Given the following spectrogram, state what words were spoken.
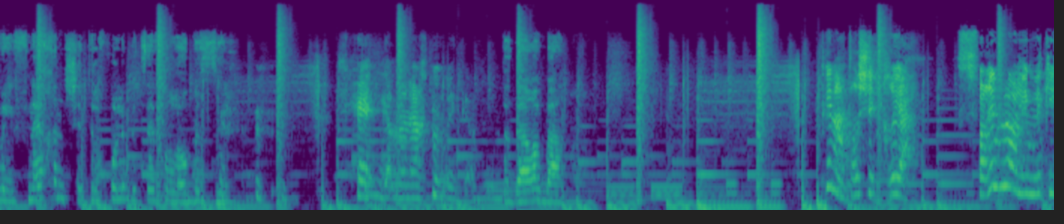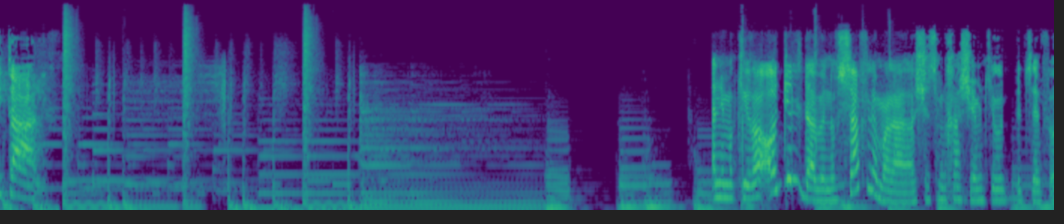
ולפני כן שתלכו לבית ספר לא בזום. כן, גם אנחנו מקווים. תודה רבה. פינת ראשית קריאה. ספרים לעולים לכיתה א'. אני מכירה עוד ילדה בנוסף למלאלה ששמחה שהמציאו את בית ספר,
